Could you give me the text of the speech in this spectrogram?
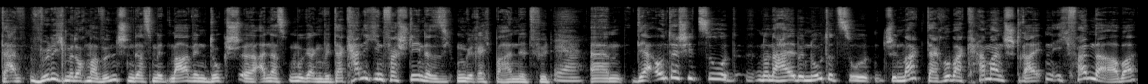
da würde ich mir doch mal wünschen, dass mit Marvin Duksch äh, anders umgegangen wird. Da kann ich ihn verstehen, dass er sich ungerecht behandelt fühlt. Ja. Ähm, der Unterschied zu nur eine halbe Note zu Jin Mark, darüber kann man streiten. Ich fand aber,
